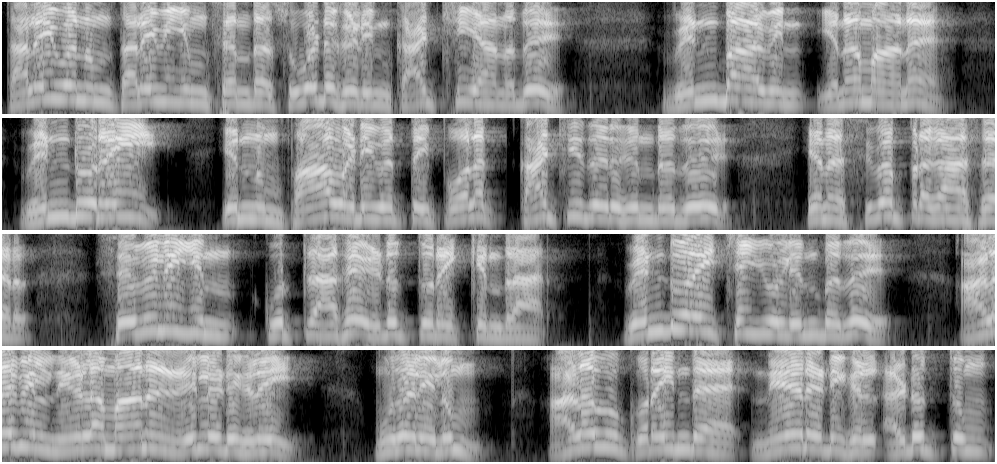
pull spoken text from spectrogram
தலைவனும் தலைவியும் சென்ற சுவடுகளின் காட்சியானது வெண்பாவின் இனமான வெண்டுரை என்னும் பாவடிவத்தைப் போல காட்சி தருகின்றது என சிவப்பிரகாசர் செவிலியின் கூற்றாக எடுத்துரைக்கின்றார். வெண்டுரை செய்யுள் என்பது அளவில் நீளமான நெடிலடிகளை முதலிலும் அளவு குறைந்த நேரடிகள் அடுத்தும்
